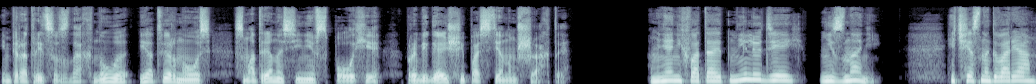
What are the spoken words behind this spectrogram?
Императрица вздохнула и отвернулась, смотря на синие всполохи, пробегающие по стенам шахты. У меня не хватает ни людей, ни знаний. И, честно говоря,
